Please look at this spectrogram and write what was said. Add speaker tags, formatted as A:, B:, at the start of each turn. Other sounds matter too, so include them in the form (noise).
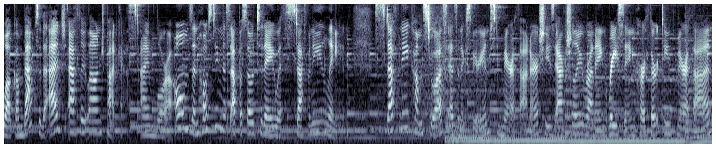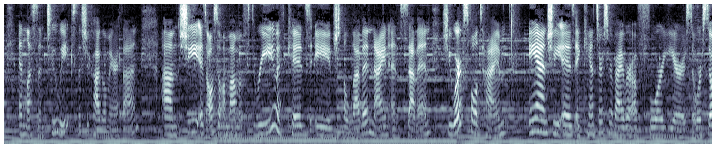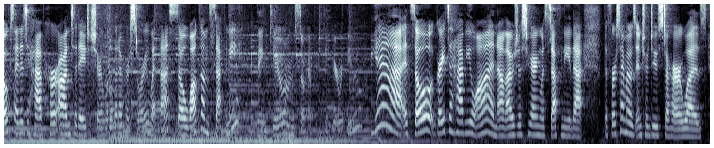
A: Welcome back to the Edge Athlete Lounge podcast. I'm Laura Ohms and hosting this episode today with Stephany Lane. Stephany comes to us as an experienced marathoner. She's actually running, racing her 13th marathon in less than two weeks, the Chicago Marathon. Um, she is also a mom of three with kids aged 11, 9, and 7. She works full time and she is a cancer survivor of four years. So we're so excited to have her on today to share a little bit of her story with us. So, welcome, Stephany.
B: Thank you. I'm so happy to be here with you.
A: Yeah, it's so great to have you on. Um, I was just sharing with Stephany that the first time I was introduced to her was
